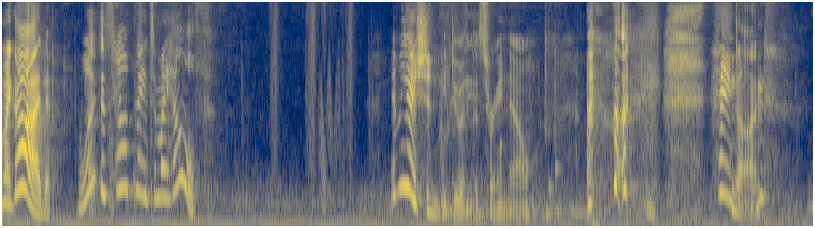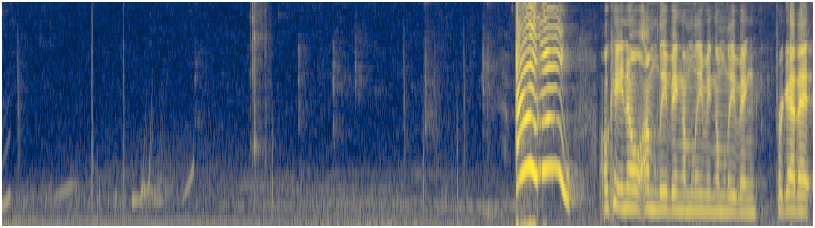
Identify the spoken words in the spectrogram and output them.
Oh my god! What is happening to my health? Maybe I shouldn't be doing this right now. Hang on. Oh no! Okay, no, I'm leaving, I'm leaving, I'm leaving. Forget it.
